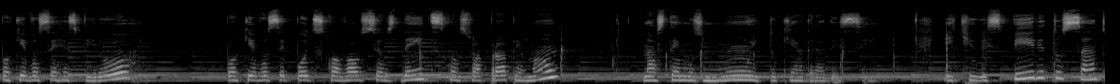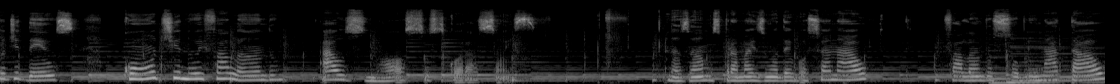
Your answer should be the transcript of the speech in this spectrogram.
Porque você respirou? Porque você pôde escovar os seus dentes com a sua própria mão? nós temos muito que agradecer e que o Espírito Santo de Deus continue falando aos nossos corações. Nós vamos para mais uma devocional falando sobre o Natal,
